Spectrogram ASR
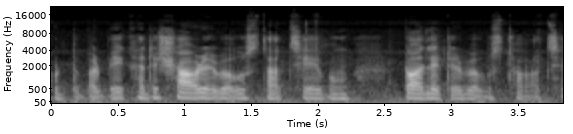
করতে পারবে। এখানে শাওয়ারের ব্যবস্থা আছে এবং টয়লেটের ব্যবস্থাও আছে।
